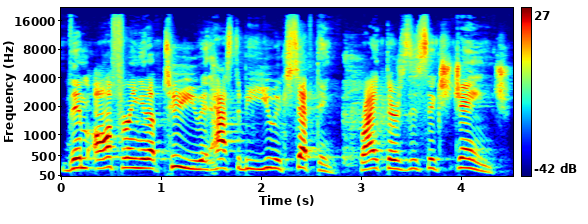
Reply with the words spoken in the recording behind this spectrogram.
them offering it up to you, it has to be you accepting, right? There's this exchange.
